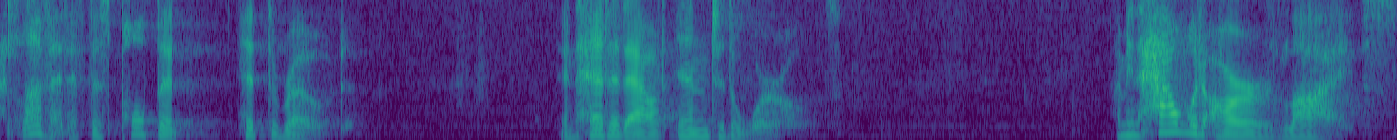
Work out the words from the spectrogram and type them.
I'd love it if this pulpit hit the road and headed out into the world. I mean, how would our lives,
